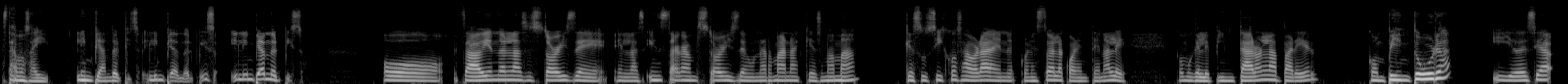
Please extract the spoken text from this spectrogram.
estamos ahí limpiando el piso y limpiando el piso y limpiando el piso. O estaba viendo en las stories de, en las Instagram stories de una hermana que es mamá, que sus hijos ahora con esto de la cuarentena le, como que le pintaron la pared con pintura y yo decía,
